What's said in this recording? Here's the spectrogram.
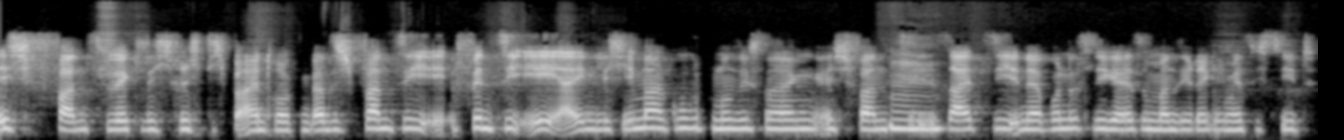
ich fand es wirklich richtig beeindruckend. Also ich fand sie, finde sie eh eigentlich immer gut, muss ich sagen. Ich fand hm. sie, seit sie in der Bundesliga ist und man sie regelmäßig sieht,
